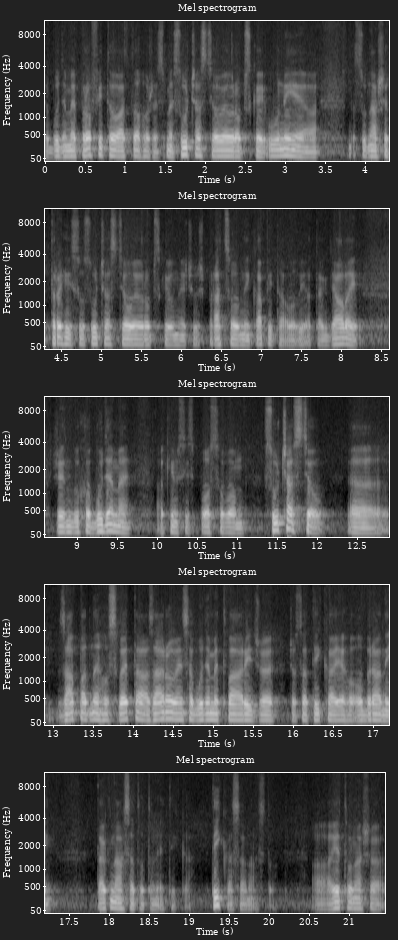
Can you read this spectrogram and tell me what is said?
že budeme profitovať z toho, že sme súčasťou Európskej únie a sú naše trhy sú súčasťou Európskej únie, či už pracovný, kapitálový a tak ďalej. Že jednoducho budeme akýmsi spôsobom súčasťou e, západného sveta a zároveň sa budeme tváriť, že čo sa týka jeho obrany, tak nás sa toto netýka. Týka sa nás to. A je to naša e,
